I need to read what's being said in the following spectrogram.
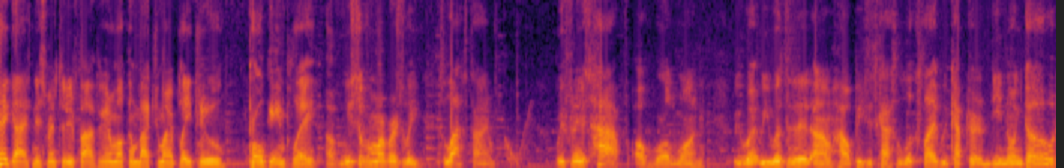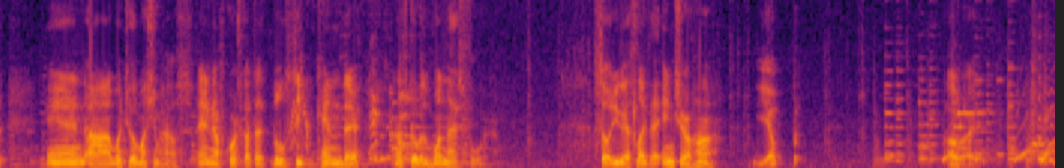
Hey guys, Nishman35 here and welcome back to my playthrough pro gameplay of New Super Mario Bros. Wii. So last time, we finished half of World 1. We went, we visited um, how Peach's castle looks like, we captured the annoying toad, and uh, went to a mushroom house. And of course got that little secret cannon there. And let's go with one last four. So you guys like that intro, huh? Yep. Alright.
